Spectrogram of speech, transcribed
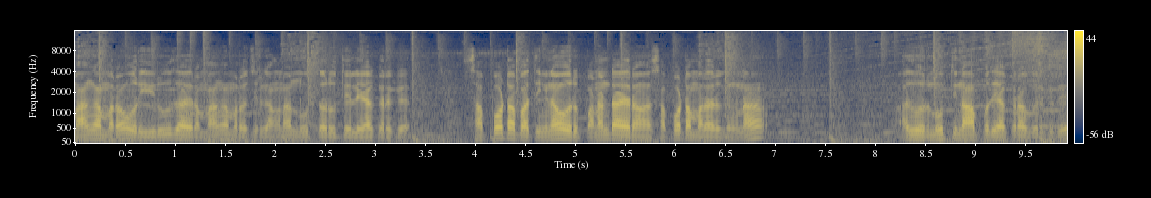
மாங்காய் மரம் ஒரு இருபதாயிரம் மாங்காய் மரம் வச்சுருக்காங்கன்னா நூற்றறுபத்தேழு ஏக்கருக்கு. சப்போட்டா பார்த்திங்கன்னா ஒரு பன்னெண்டாயிரம் சப்போட்டா மரம் இருக்குங்கண்ணா. அது ஒரு நூற்றி நாற்பது ஏக்கராவுக்கு இருக்குது.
